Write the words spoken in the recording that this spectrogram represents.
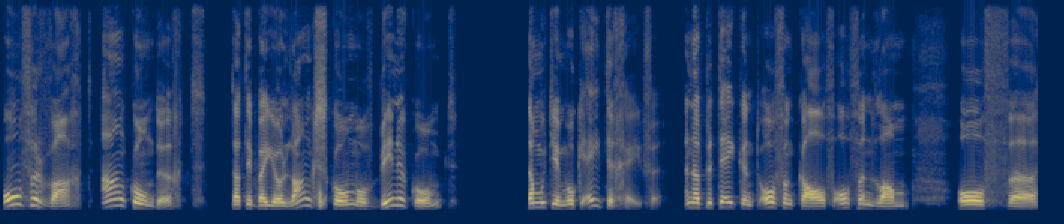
onverwacht aankondigt dat hij bij jou langskomt of binnenkomt, dan moet je hem ook eten geven. En dat betekent of een kalf, of een lam, of uh,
